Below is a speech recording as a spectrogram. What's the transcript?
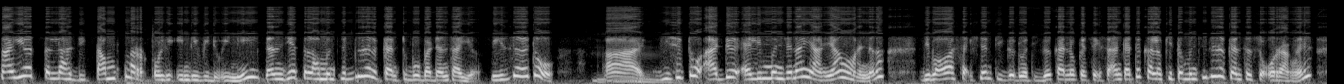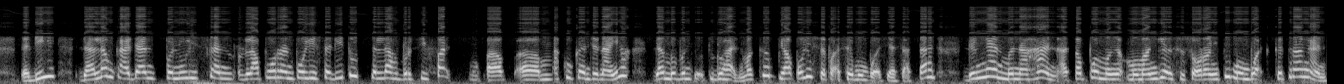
saya telah ditampar oleh individu ini dan dia telah mencederakan tubuh badan saya. Beza tu. Hmm. Uh, di situ ada elemen jenayah yang mana di bawah seksyen 323 kanun keseksaan kata kalau kita mencederakan seseorang eh jadi dalam keadaan penulisan laporan polis tadi itu telah bersifat uh, uh, melakukan jenayah dan berbentuk tuduhan maka pihak polis terpaksa membuat siasatan dengan menahan ataupun memanggil seseorang itu membuat keterangan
